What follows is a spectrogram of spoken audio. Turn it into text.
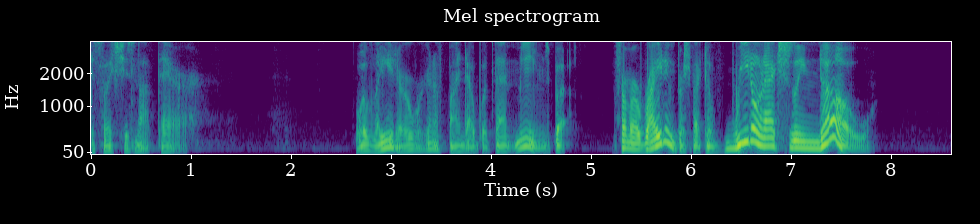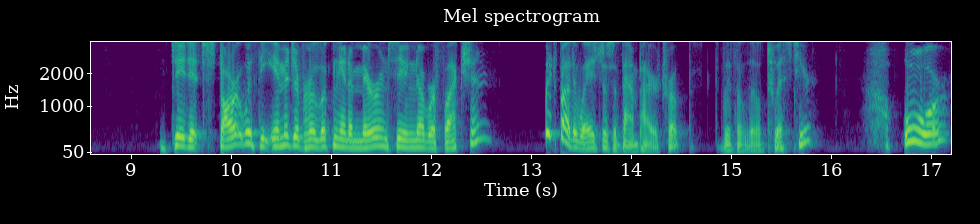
it's like she's not there. Well, later we're going to find out what that means. But from a writing perspective, we don't actually know. Did it start with the image of her looking at a mirror and seeing no reflection? Which, by the way, is just a vampire trope with a little twist here. Or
